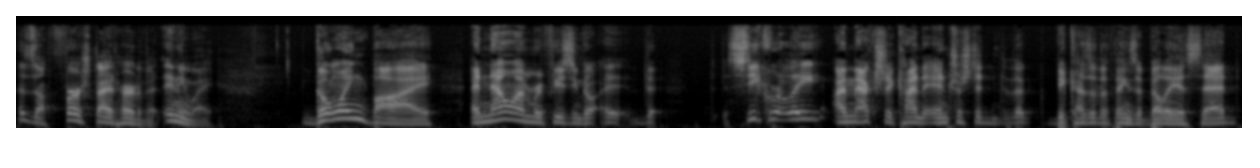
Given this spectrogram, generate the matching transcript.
This is the first I'd heard of it. Anyway, going by, and now I'm refusing to. Uh, the, secretly, I'm actually kind of interested in the, because of the things that Billy has said.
